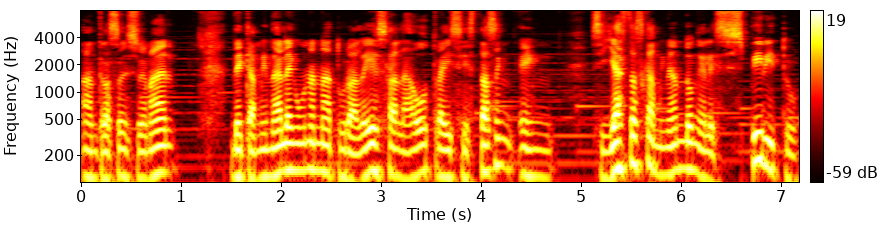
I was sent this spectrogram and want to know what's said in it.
a transicionar de caminar en una naturaleza a la otra. Y si estás en, si ya estás caminando en el Espíritu,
